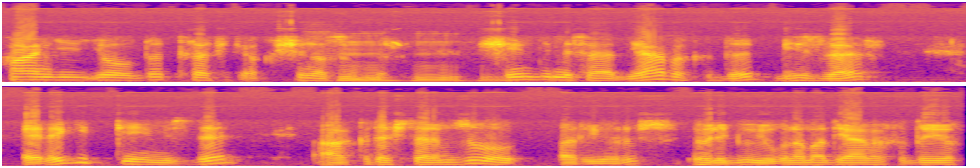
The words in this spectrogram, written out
Hangi yolda trafik akışı nasıldır? Şimdi mesela Diyarbakır'da bizler eve gittiğimizde arkadaşlarımızı o- arıyoruz. Öyle bir uygulama Diyarbakır'da yok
